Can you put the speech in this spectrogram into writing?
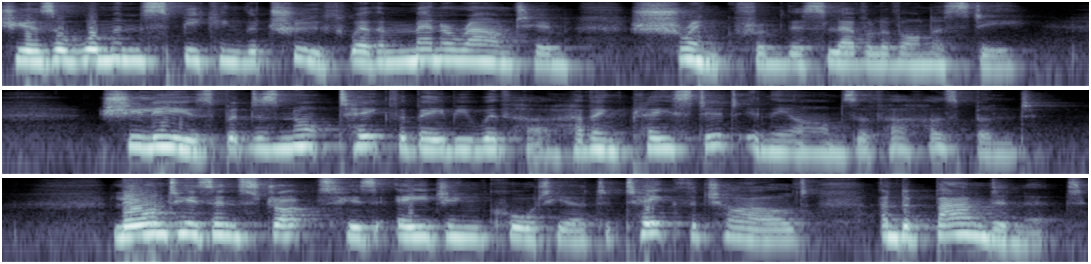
she is a woman speaking the truth where the men around him shrink from this level of honesty. She leaves but does not take the baby with her, having placed it in the arms of her husband. Leontes instructs his aging courtier to take the child and abandon it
